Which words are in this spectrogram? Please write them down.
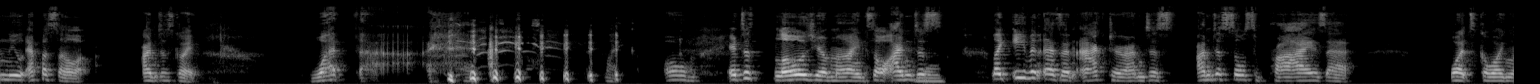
new episode, I'm just going, what the like oh it just blows your mind. So I'm just yeah. like even as an actor, I'm just I'm just so surprised at what's going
